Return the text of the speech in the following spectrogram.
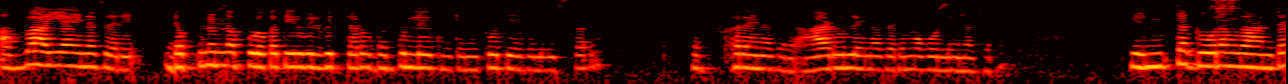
అవ్వ అయ్య అయినా సరే డబ్బులు ఉన్నప్పుడు ఒక తీరు విలువిస్తారు డబ్బులు లేకుంటే ఇంకో తీరు విలువిస్తారు. ఎవరైనా సరే ఆడోళ్ళైనా సరే మగోళ్ళైనా సరే ఎంత ఘోరంగా అంటే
